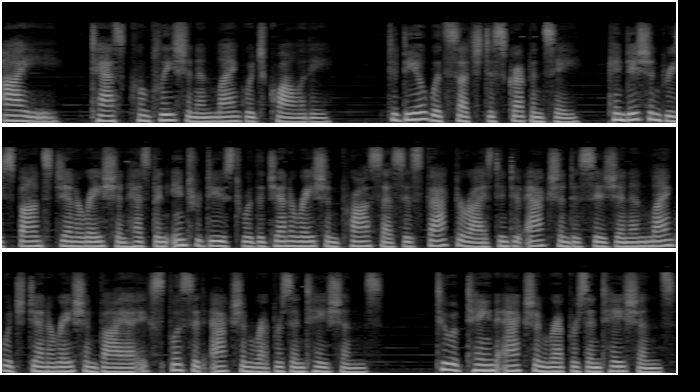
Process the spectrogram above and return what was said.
i.e., task completion and language quality. To deal with such discrepancy, Conditioned response generation has been introduced where the generation process is factorized into action decision and language generation via explicit action representations. To obtain action representations,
